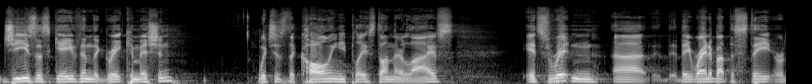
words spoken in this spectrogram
Jesus gave them the Great Commission, which is the calling he placed on their lives, it's written, uh, they write about the state, or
